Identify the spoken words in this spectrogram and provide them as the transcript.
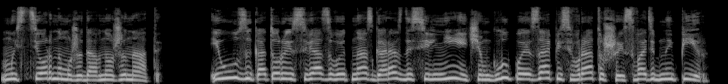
Мы с Терном уже давно женаты, и узы, которые связывают нас, гораздо сильнее, чем глупая запись в ратуше и свадебный пир.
